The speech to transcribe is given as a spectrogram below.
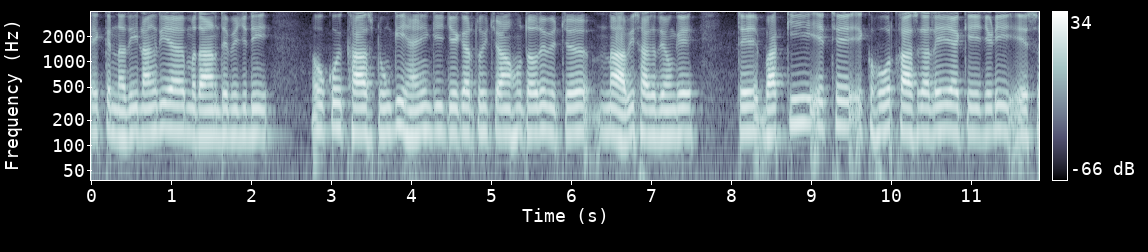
ਇੱਕ ਨਦੀ ਲੰਘਦੀ ਆ ਮੈਦਾਨ ਦੇ ਵਿੱਚ ਦੀ, ਉਹ ਕੋਈ ਖਾਸ ਡੂੰਘੀ ਹੈ ਨਹੀਂ ਗੀ। ਜੇਕਰ ਤੁਸੀਂ ਚਾਹੋ ਤਾਂ ਉਹਦੇ ਵਿੱਚ ਨਹਾ ਵੀ ਸਕਦੇ ਹੋਗੇ। ਤੇ ਬਾਕੀ ਇੱਥੇ ਇੱਕ ਹੋਰ ਖਾਸ ਗੱਲ ਇਹ ਹੈ ਕਿ ਜਿਹੜੀ ਇਸ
